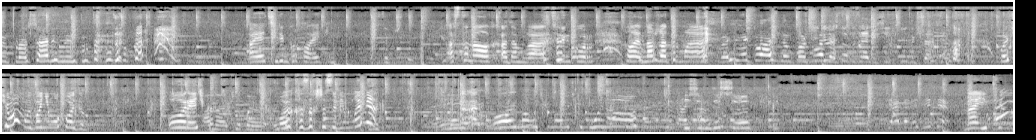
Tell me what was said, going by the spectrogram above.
самые прошаренные тут. ая тереңкөр қалай екен астаналық адамға тереңкөр қалай ұнап жатыр ма Вообще классно погода. почему мы по нему ходим о речка Она что-то... ой қазақша сөйлеймін ғой мен Ой, мамочка, мамочка, больно. Кешіріңдерші. мына екеуі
